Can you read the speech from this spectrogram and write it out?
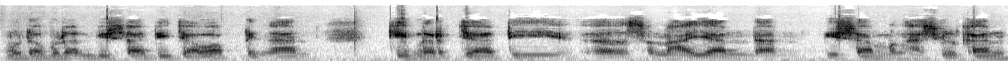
mudah-mudahan bisa dijawab dengan kinerja di uh, Senayan dan bisa menghasilkan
